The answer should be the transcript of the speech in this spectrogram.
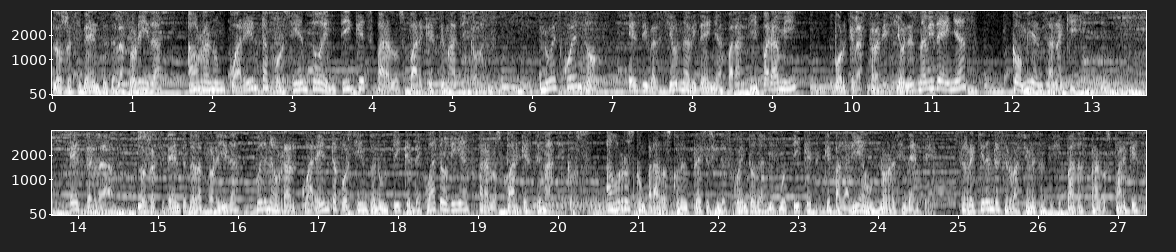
Los residentes de la Florida ahorran un 40% en tickets para los parques temáticos. No es cuento, es diversión navideña para ti y para mí, porque las tradiciones navideñas comienzan aquí. Es verdad, los residentes de la Florida pueden ahorrar 40% en un ticket de cuatro días para los parques temáticos. Ahorros comparados con el precio sin descuento del mismo ticket que pagaría un no residente. Se requieren reservaciones anticipadas para los parques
